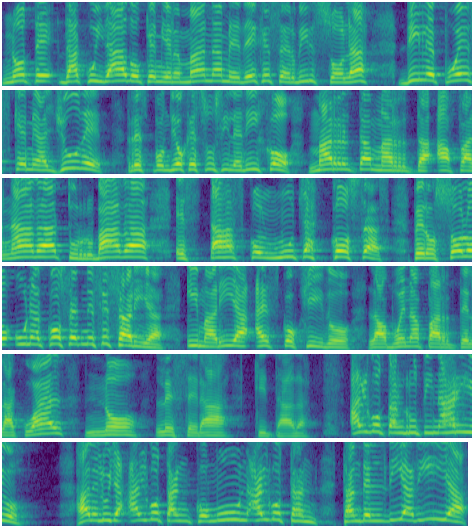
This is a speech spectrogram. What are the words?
no te da cuidado que mi hermana me deje servir sola, dile pues que me ayude. Respondió Jesús y le dijo, Marta, Marta, afanada, turbada, estás con muchas cosas, pero solo una cosa es necesaria y María ha escogido la buena parte, la cual no le será quitada. Algo tan rutinario, aleluya, algo tan común, algo tan, tan del día a día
